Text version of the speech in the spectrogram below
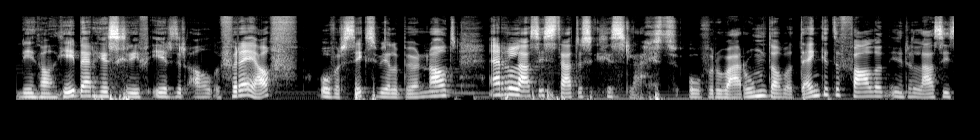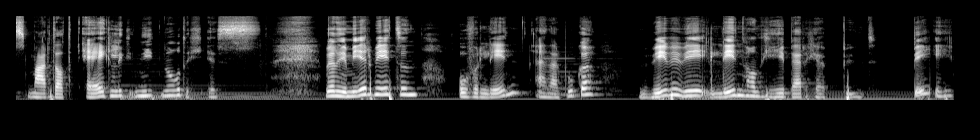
Leen van Geebergen schreef eerder al vrij af over seksuele burn-out en relatiestatus geslacht. Over waarom dat we denken te falen in relaties, maar dat eigenlijk niet nodig is. Wil je meer weten over Leen en haar boeken? www.leenvangeebergen.be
